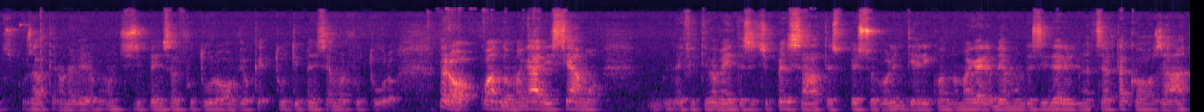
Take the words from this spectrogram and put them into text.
scusate, non è vero che non ci si pensa al futuro, ovvio che tutti pensiamo al futuro, però quando magari siamo effettivamente se ci pensate spesso e volentieri quando magari abbiamo un desiderio di una certa cosa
